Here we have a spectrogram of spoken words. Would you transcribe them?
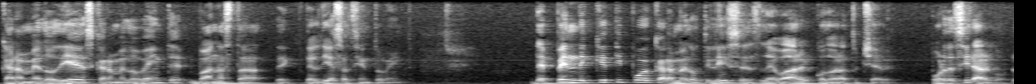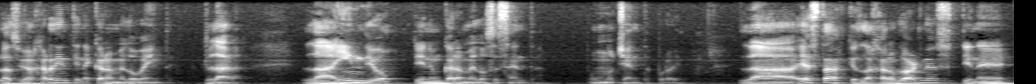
Caramelo 10, caramelo 20, van hasta de- del 10 al 120. Depende qué tipo de caramelo utilices, le el color a tu cheve. Por decir algo, la Ciudad Jardín tiene caramelo 20, clara. La Indio tiene un caramelo 60, un 80 por ahí. La esta, que es la Heart of Darkness, tiene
